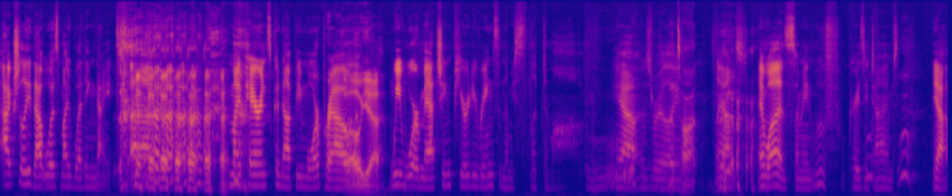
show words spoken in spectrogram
Actually, that was my wedding night. Uh, my parents could not be more proud. Oh yeah. We wore matching purity rings, and then we slipped them off. Yeah, it was really That's hot. Yeah, it was. I mean, oof, crazy times. Yeah,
